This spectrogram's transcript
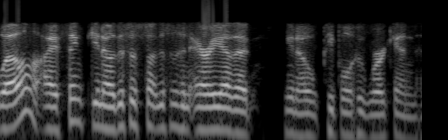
Well, I think you know this is this is an area that you know people who work in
